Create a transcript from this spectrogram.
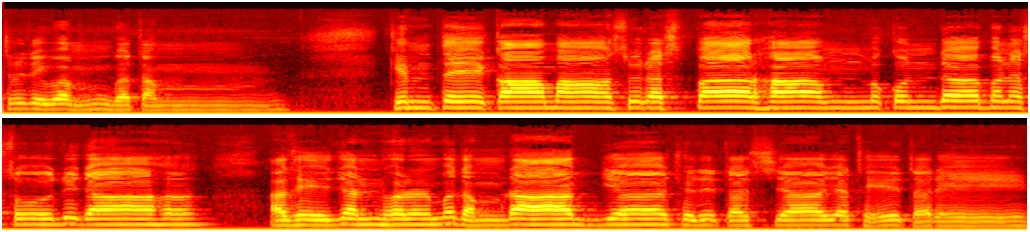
त्रिदिवं गतम्। किं ते कामासुरस्पार्हां मुकुन्दमनसो द्विजाः अधिजह्नुर्मुदं राज्ञ्यक्षुदितस्य यथेतरे।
